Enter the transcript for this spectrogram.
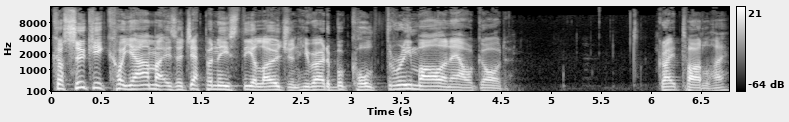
Kosuke Koyama is a Japanese theologian. He wrote a book called Three Mile an Hour God. Great title, hey?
